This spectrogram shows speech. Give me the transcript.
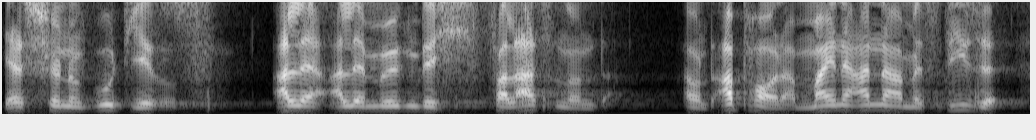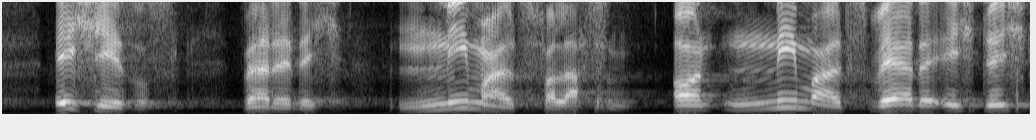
ja, ist schön und gut, Jesus. Alle, alle mögen dich verlassen und, und abhauen. Aber meine Annahme ist diese. Ich, Jesus, werde dich niemals verlassen und niemals werde ich dich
